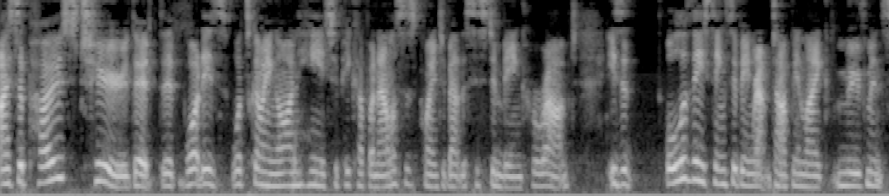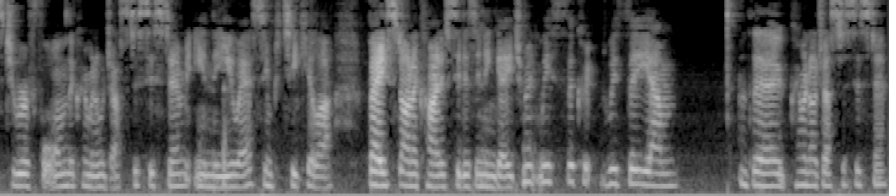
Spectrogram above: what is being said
I suppose too that, that what is what's going on here to pick up on Alice's point about the system being corrupt is that all of these things have been wrapped up in like movements to reform the criminal justice system in the US in particular, based on a kind of citizen engagement with the with the um, the criminal justice system.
